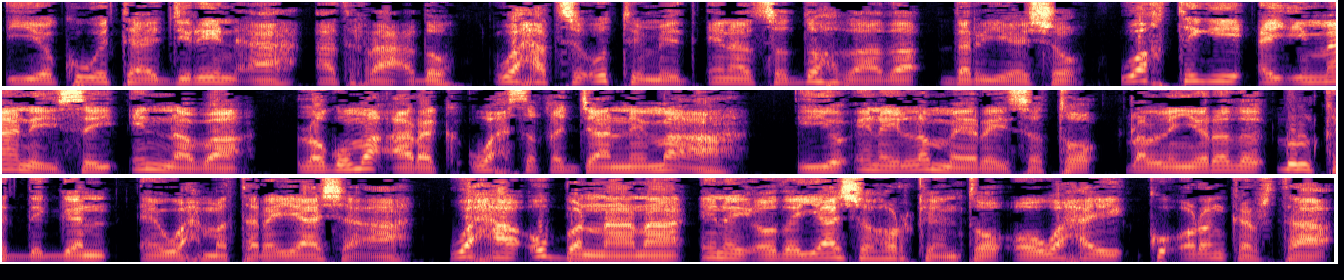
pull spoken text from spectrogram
iyo kuwa taajiriin ah aad raacdo. Waxaadse u timid inaad sodohdaada daryeesho. Wakhtigii ay imaanaysay innaba laguma arag wax saqajaannimo ah iyo inay la meeraysato dhallinyarada dhulka deggan ee waxmatarayaasha ah. Waxaa u bannaanaa inay odayaasha hor keento oo waxay ku odhan kartaa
